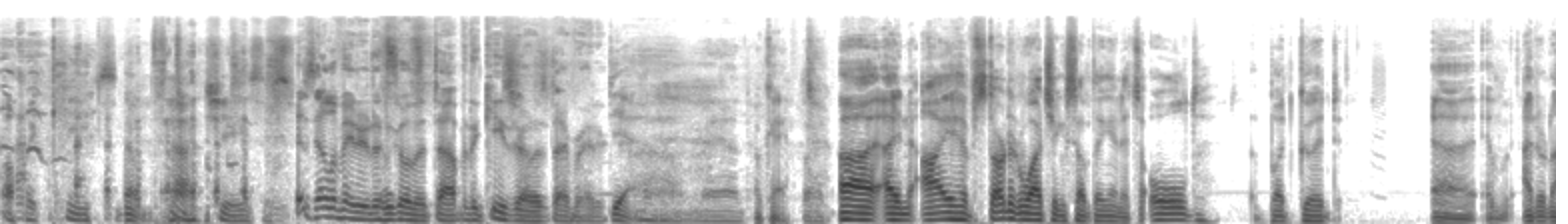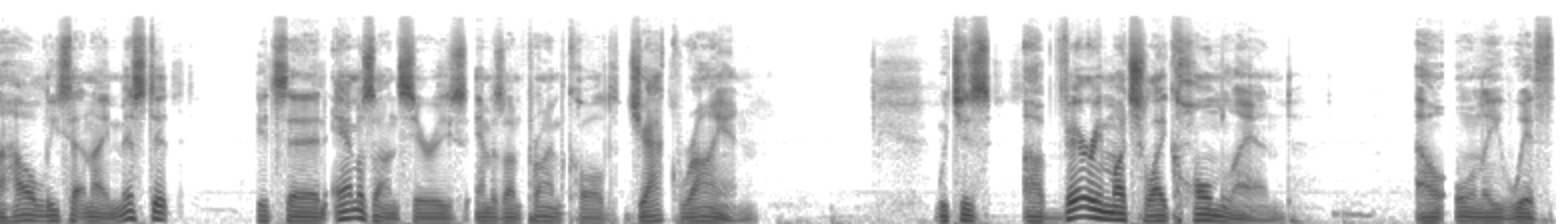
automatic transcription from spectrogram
oh the keys No. oh, jesus His elevator doesn't go to the top, but the keys are on his typewriter. Yeah. oh man Okay. Uh, and I have started watching something, and it's old but good. Uh, I don't know how Lisa and I missed it. It's an Amazon series, Amazon Prime, called Jack Ryan, which is uh, very much like Homeland, uh, only with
